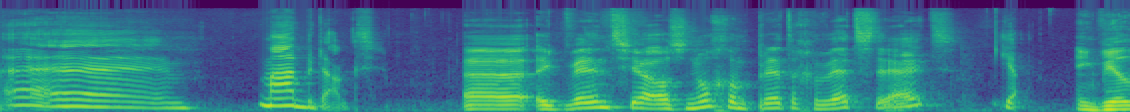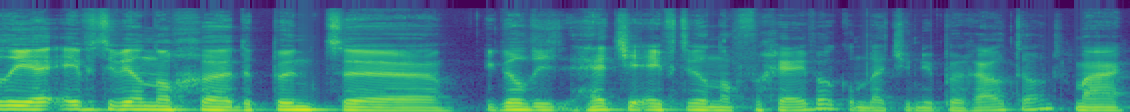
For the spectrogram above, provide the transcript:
Eh, maar bedankt. Eh, ik wens je alsnog een prettige wedstrijd. Ik wilde je eventueel nog eh, de punt... eh, ik wilde het je eventueel nog vergeven, ook omdat je nu berouw toont. Maar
